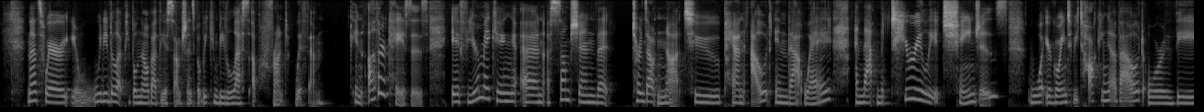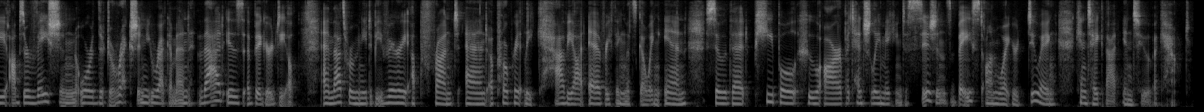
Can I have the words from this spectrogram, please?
And that's where you know, we need to let people know about the assumptions, but we can be less upfront with them. In other cases, if you're making an assumption that turns out not to pan out in that way, and that materially changes what you're going to be talking about or the observation or the direction you recommend, that is a bigger deal. And that's where we need to be very upfront and appropriately caveat everything that's going in so that people who are potentially making decisions based on what you're doing can take that into account.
